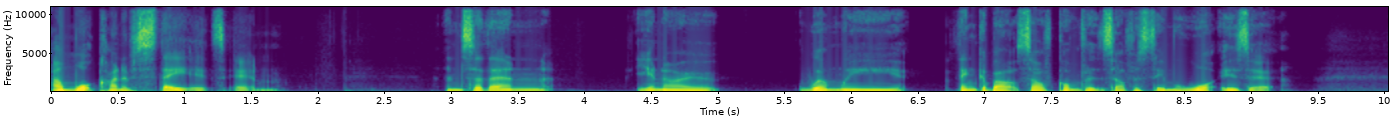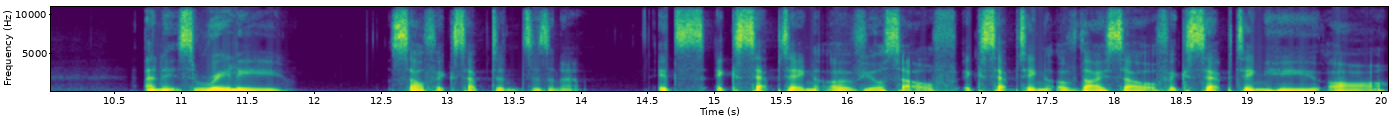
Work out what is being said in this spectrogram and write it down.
and what kind of state it's in. And so then, you know, when we think about self confidence, self esteem, well, what is it? And it's really self acceptance, isn't it? It's accepting of yourself, accepting of thyself, accepting who you are.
